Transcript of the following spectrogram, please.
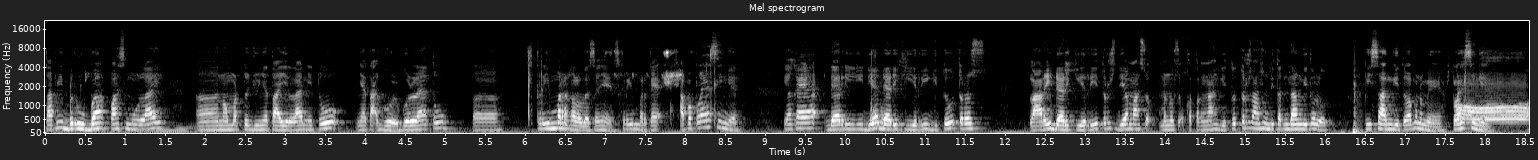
Tapi berubah pas mulai eh, nomor tujuhnya Thailand itu nyetak gol. Golnya tuh eh, screamer kalau bahasanya ya, screamer kayak apa flashing ya? Yang kayak dari dia dari kiri gitu terus lari dari kiri terus dia masuk menusuk ke tengah gitu terus langsung ditendang gitu loh pisang gitu apa namanya flashing ya Oh.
